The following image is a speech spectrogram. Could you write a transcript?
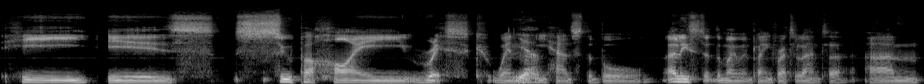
he is super high risk when yeah. he has the ball. At least at the moment, playing for Atalanta. Um,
